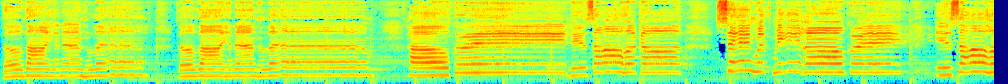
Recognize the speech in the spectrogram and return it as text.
the Lion and the Lamb, the Lion and the Lamb. How great is our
